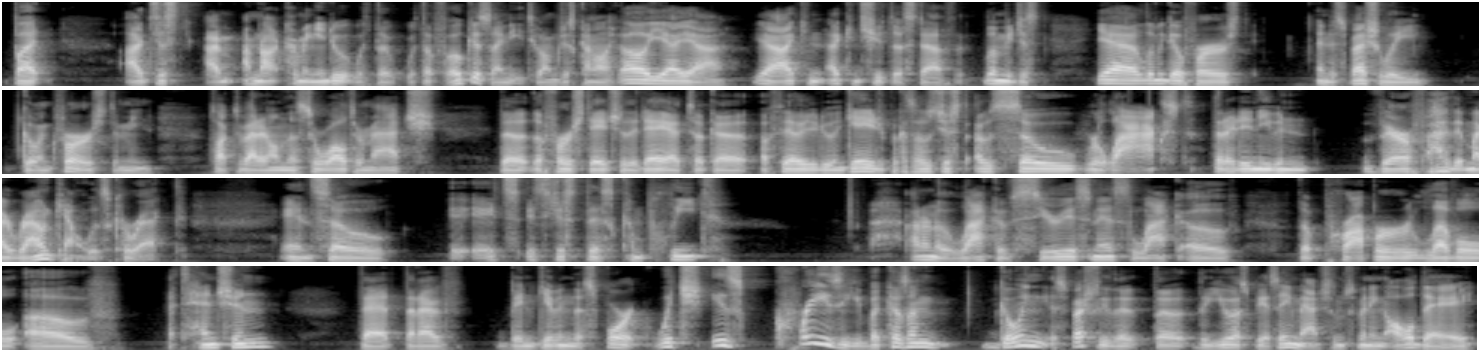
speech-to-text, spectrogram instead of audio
But I just I'm I'm not coming into it with the with the focus I need to. I'm just kind of like, oh yeah, yeah, yeah, I can I can shoot this stuff. Let me just yeah, let me go first. And especially going first, I mean, talked about it on the Sir Walter match. The, the first stage of the day, I took a, a failure to engage because I was just, I was so relaxed that I didn't even verify that my round count was correct. And so it's, it's just this complete, I don't know, lack of seriousness, lack of the proper level of attention that, that I've been giving the sport, which is crazy because I'm going, especially the, the, the USPSA match, I'm spending all day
